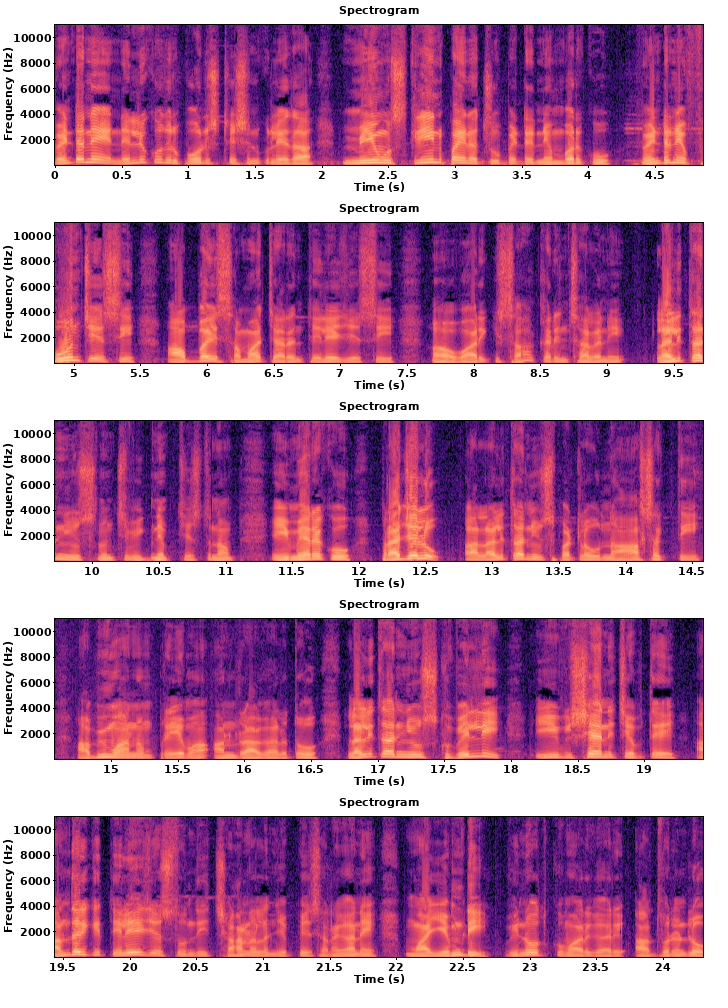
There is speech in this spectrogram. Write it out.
వెంటనే నెల్లికుదురు పోలీస్ స్టేషన్కు లేదా మేము స్క్రీన్ పైన చూపెట్టే నెంబర్కు వెంటనే ఫోన్ చేసి ఆ అబ్బాయి సమాచారం తెలియజేసి వారికి సహకరించాలని లలిత న్యూస్ నుంచి విజ్ఞప్తి చేస్తున్నాం. ఈ మేరకు ప్రజలు ఆ లలిత న్యూస్ పట్ల ఉన్న ఆసక్తి అభిమానం ప్రేమ రాగాలతో లలిత న్యూస్కు వెళ్ళి ఈ విషయాన్ని చెబితే అందరికీ తెలియజేస్తుంది ఛానల్ అని చెప్పేసి అనగానే మా ఎండి వినోద్ కుమార్ గారి ఆధ్వర్యంలో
